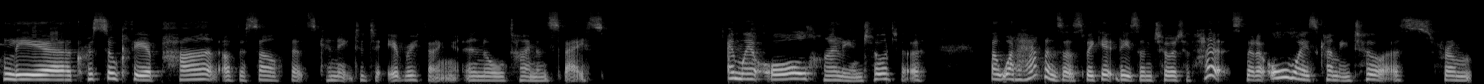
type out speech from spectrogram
clear, crystal clear part of the self that's connected to everything in all time and space. And we're all highly intuitive. But what happens is we get these intuitive hits that are always coming to us from,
